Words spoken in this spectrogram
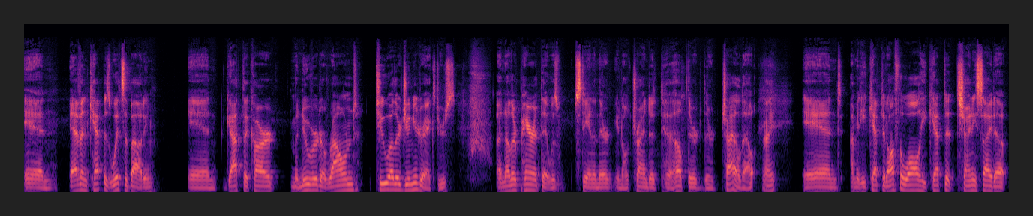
and Evan kept his wits about him and got the car maneuvered around two other junior dragsters, another parent that was standing there, you know, trying to, to help their their child out. Right. And I mean, he kept it off the wall, he kept it shiny side up.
